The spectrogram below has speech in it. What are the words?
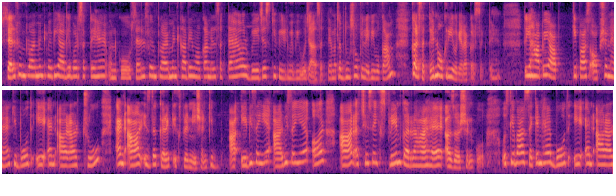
सेल्फ एम्प्लॉयमेंट में भी आगे बढ़ सकते हैं, उनको सेल्फ एम्प्लॉयमेंट का भी मौका मिल सकता है और वेजेस की फ़ील्ड में भी वो जा सकते हैं। मतलब दूसरों के लिए भी वो काम कर सकते हैं, नौकरी वगैरह कर सकते हैं। तो यहाँ पे आप के पास ऑप्शन है कि both A and R are true and R is the correct explanation कि ए भी सही है आर भी सही है और आर अच्छे से एक्सप्लेन कर रहा है अजर्शन को। उसके बाद सेकंड है both A and R are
